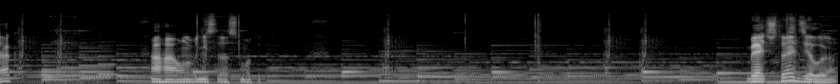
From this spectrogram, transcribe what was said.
Так? Ага, он вниз тогда смотрит. Блять, что я делаю?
